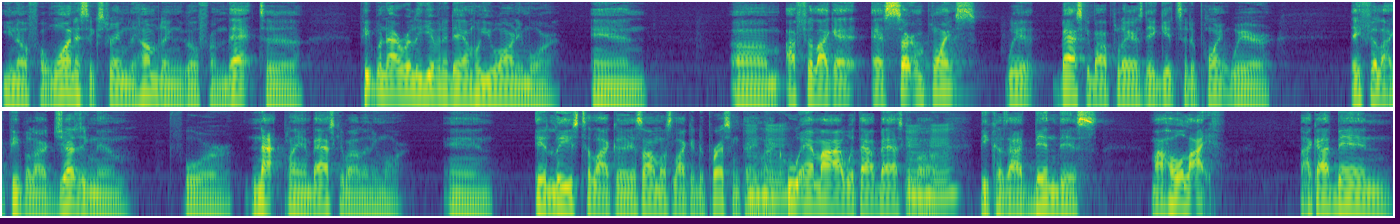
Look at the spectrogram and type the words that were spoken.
you know, for one, it's extremely humbling to go from that to people not really giving a damn who you are anymore. And um, I feel like at, at certain points with basketball players, they get to the point where they feel like people are judging them for not playing basketball anymore. And it leads to like a, it's almost like a depressing thing. Like, mm-hmm. who am I without basketball? Mm-hmm. Because I've been this my whole life. Like, I've been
